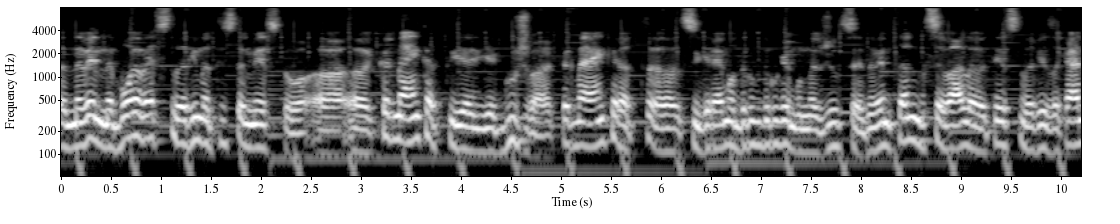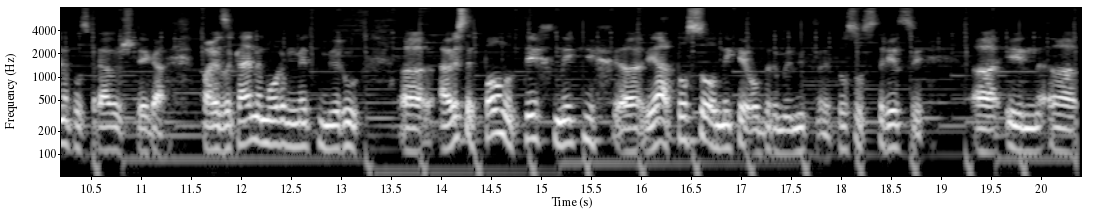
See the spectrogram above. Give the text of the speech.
uh, ne, vem, ne bojo več stvari na tistem mestu, uh, uh, kar naenkrat je, je gužva, kar naenkrat uh, si gremo drug drugemu na živce. Vem, tam se valjajo te stvari, zakaj ne pospraviš tega, pa je, zakaj ne morem imeti miru. Uh, a veste, polno teh nekih, uh, ja, to so neke obremenitve, to so stresi. Uh, in, uh,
